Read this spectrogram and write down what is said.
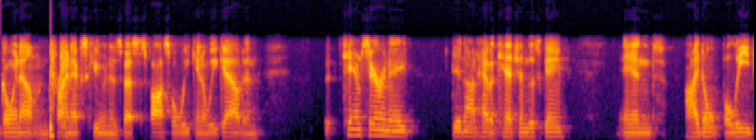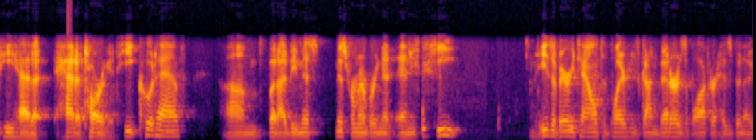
going out and trying executing as best as possible week in and week out. And Cam Serigne did not have a catch in this game, and I don't believe he had a had a target. He could have, um, but I'd be mis misremembering it. And he he's a very talented player. He's gotten better as a blocker. Has been a,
